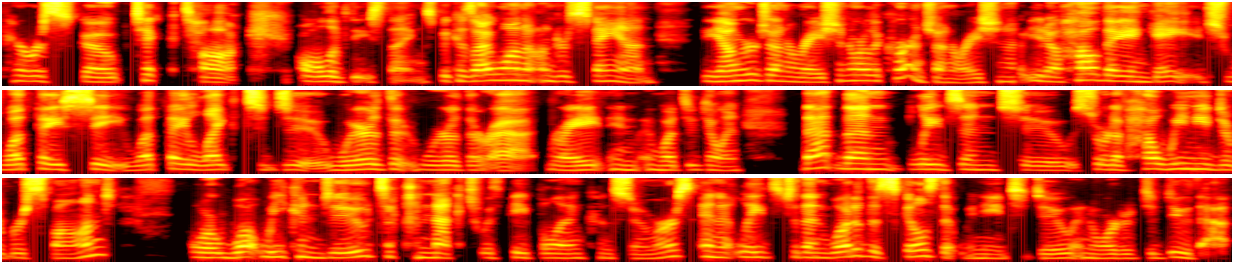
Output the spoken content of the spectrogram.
Periscope, TikTok, all of these things because I want to understand the younger generation or the current generation, you know, how they engage, what they see, what they like to do, where they're, where they're at, right, and, and what they're doing. That then bleeds into sort of how we need to respond or what we can do to connect with people and consumers. And it leads to then what are the skills that we need to do in order to do that,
